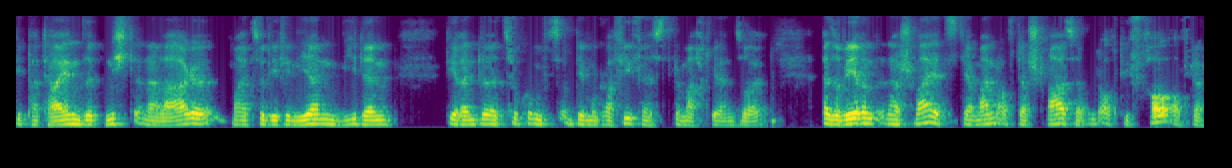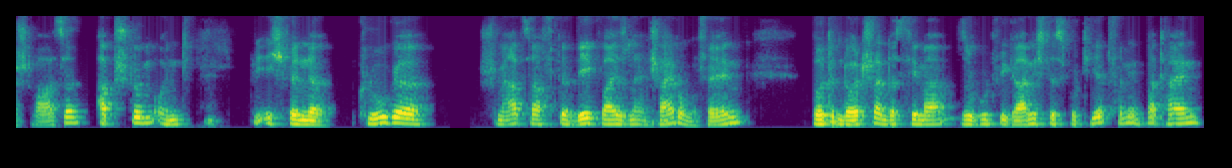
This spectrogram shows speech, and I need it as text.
Die Parteien sind nicht in der Lage, mal zu definieren, wie denn die Rente zukunfts- und demografiefest gemacht werden soll. Also während in der Schweiz der Mann auf der Straße und auch die Frau auf der Straße abstimmen und, wie ich finde, kluge, schmerzhafte, wegweisende Entscheidungen fällen, wird in Deutschland das Thema so gut wie gar nicht diskutiert von den Parteien.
